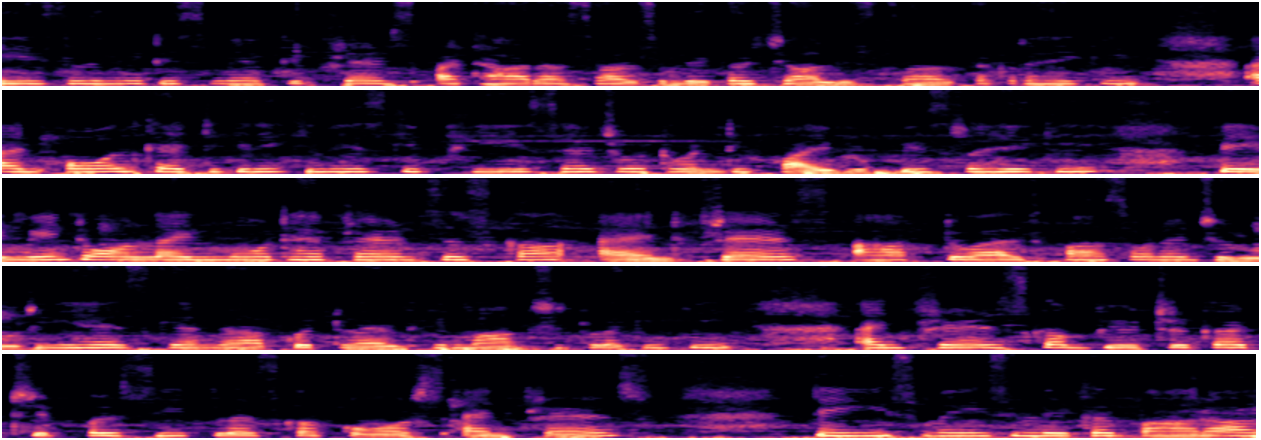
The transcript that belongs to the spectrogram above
एज लिमिट इसमें आपकी फ्रेंड्स अठारह साल से लेकर चालीस साल तक रहेगी। एंड ऑल कैटेगरी के लिए इसकी फ़ीस है जो ट्वेंटी फाइव रुपीज़ रहेगी। पेमेंट ऑनलाइन मोड है फ्रेंड्स इसका। एंड फ्रेंड्स आप ट्वेल्थ पास होना ज़रूरी है, इसके अंदर आपको ट्वेल्थ की मार्कशीट लगेगी एंड फ्रेंड्स कंप्यूटर का ट्रिपल सी प्लस का कोर्स एंड फ्रेंड्स तेईस मई से लेकर बारह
